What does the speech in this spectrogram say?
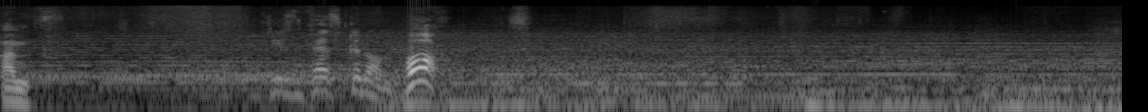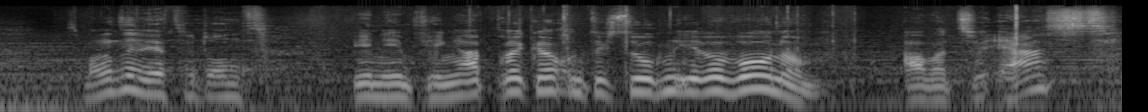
Hanf. Die sind festgenommen. Hoch! Was machen Sie denn jetzt mit uns? Wir nehmen Fingerabdrücke und durchsuchen Ihre Wohnung. Aber zuerst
